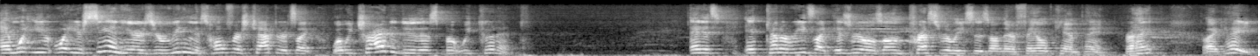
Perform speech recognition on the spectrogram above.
and what you what you're seeing here is you're reading this whole first chapter. It's like, well, we tried to do this, but we couldn't. And it's it kind of reads like Israel's own press releases on their failed campaign, right? Like, hey,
